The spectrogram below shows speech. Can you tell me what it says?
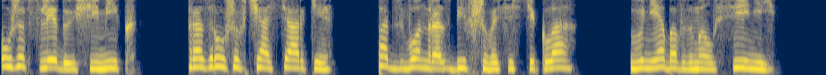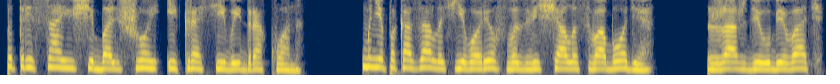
Уже в следующий миг, разрушив часть арки, под звон разбившегося стекла в небо взмыл синий, потрясающе большой и красивый дракон. Мне показалось, его рев возвещал о свободе, жажде убивать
